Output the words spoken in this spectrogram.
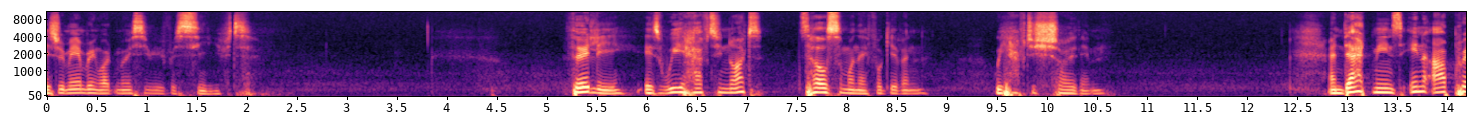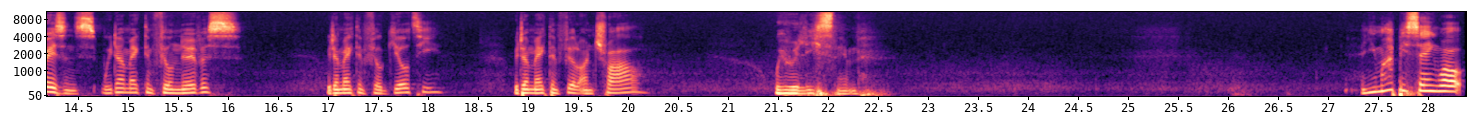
is remembering what mercy we've received. Thirdly, is we have to not tell someone they're forgiven we have to show them. And that means in our presence, we don't make them feel nervous, we don't make them feel guilty, we don't make them feel on trial, we release them. And you might be saying, well,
